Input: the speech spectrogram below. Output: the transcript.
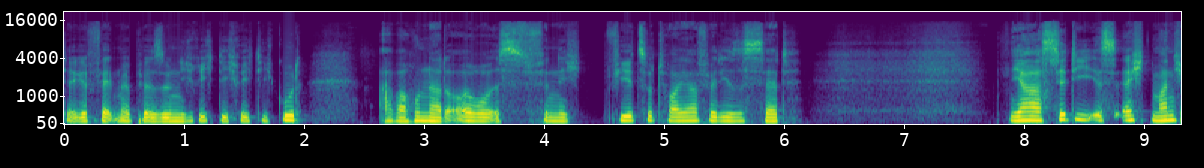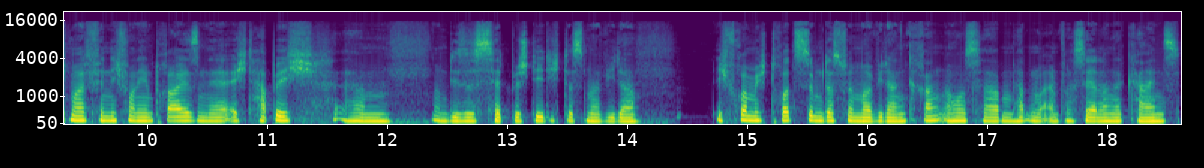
der gefällt mir persönlich richtig, richtig gut. Aber 100 Euro ist, finde ich, viel zu teuer für dieses Set. Ja, City ist echt manchmal, finde ich, von den Preisen her echt happig. Ähm, und dieses Set bestätigt das mal wieder. Ich freue mich trotzdem, dass wir mal wieder ein Krankenhaus haben. Hatten wir einfach sehr lange keins.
